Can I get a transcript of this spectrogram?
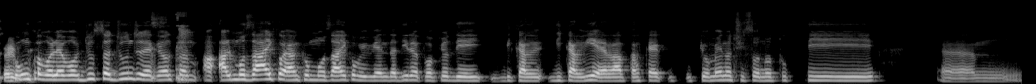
Comunque volevo giusto aggiungere che oltre al, al, mosaico è anche un mosaico, mi viene da dire, proprio di, di, car- di carriera, perché più o meno ci sono tutti, ehm,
